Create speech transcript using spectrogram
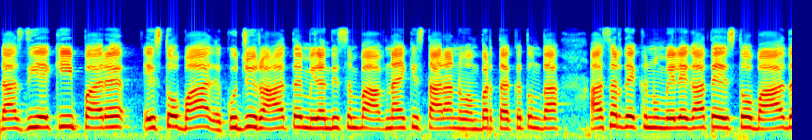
ਦੱਸ ਦਈਏ ਕਿ ਪਰ ਇਸ ਤੋਂ ਬਾਅਦ ਕੁਝ ਰਾਹਤ ਮਿਲਣ ਦੀ ਸੰਭਾਵਨਾ ਹੈ ਕਿ 17 ਨਵੰਬਰ ਤੱਕ ਧੁੰਦਾ ਅਸਰ ਦੇਖਣ ਨੂੰ ਮਿਲੇਗਾ ਤੇ ਇਸ ਤੋਂ ਬਾਅਦ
